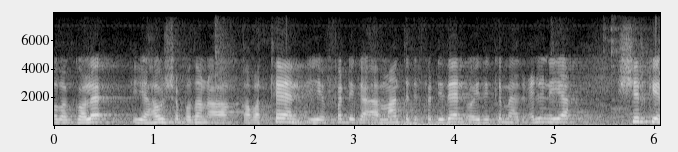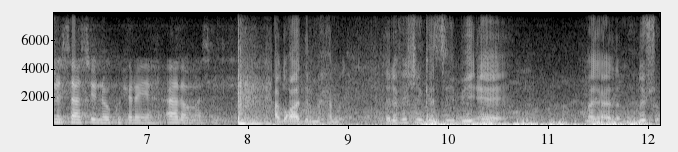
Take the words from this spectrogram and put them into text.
Wada gole iyo hawsha badan aa qabateen iyo fadhiga aa maanta fadhideen oo idinka mahad celinaya shirkiina saasuu inoo ku xiran yahay. Aada u mahadsantahay cabdiqaadir maxamed telefishinka c b a magaalada muqdisho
